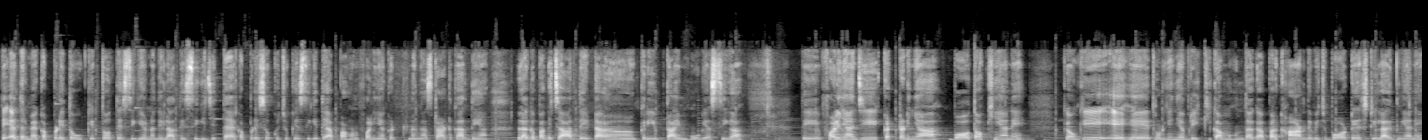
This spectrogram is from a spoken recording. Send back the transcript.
ਤੇ ਇੱਧਰ ਮੈਂ ਕੱਪੜੇ ਧੋ ਕੇ ਧੋਤੇ ਸੀਗੇ, ਉਹਨਾਂ ਦੀ ਲਾਤੀ ਸੀਗੀ ਜੀ ਤੈ ਕੱਪੜੇ, ਸੁੱਕ ਚੁੱਕੇ ਸੀਗੇ ਤੇ ਆਪਾਂ ਹੁਣ ਫਲੀਆਂ ਕੱਟਣੀਆਂ ਸਟਾਰਟ ਕਰਦੇ ਆਂ ਲਗਭਗ 4 ਦੇ ਟ- ਕਰੀਬ ਟਾਈਮ ਹੋ ਗਿਆ ਸੀਗਾ। ਤੇ ਫਲੀਆਂ ਜੀ ਕੱਟਣੀਆਂ ਬਹੁਤ ਔਖੀਆਂ ਨੇ। ਕਿਉਂਕਿ ਇਹ ਥੋੜੀਆਂ ਜਿਹੀਆਂ ਬਰੀਕੀ ਕੰਮ ਹੁੰਦਾਗਾ, ਪਰ ਖਾਣ ਦੇ ਵਿੱਚ ਬਹੁਤ ਟੇਸਟੀ ਲੱਗਦੀਆਂ ਨੇ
